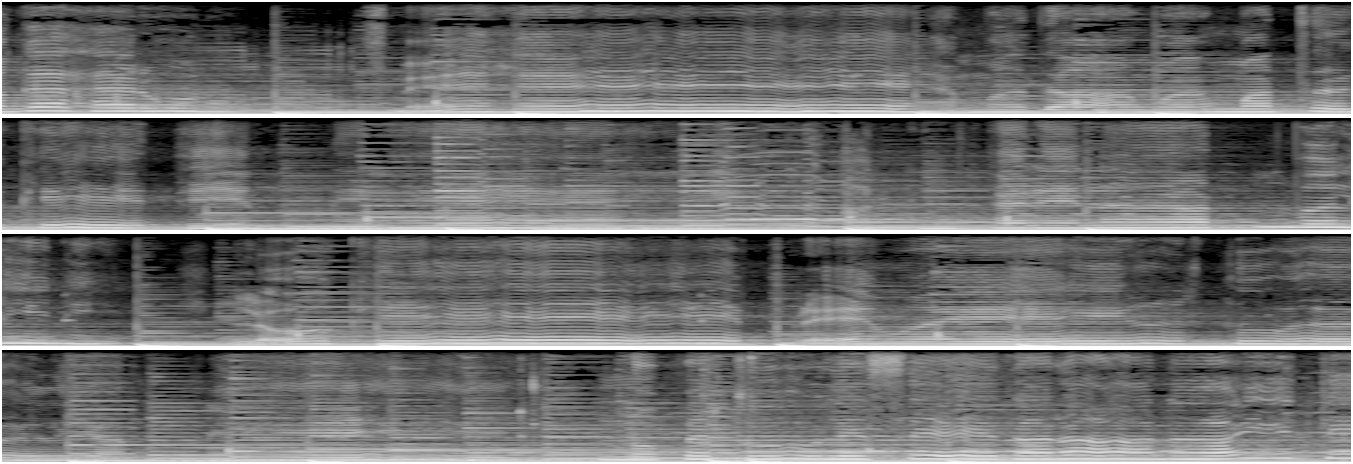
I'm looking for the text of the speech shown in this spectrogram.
මගහැරුණු ස්නේහේ හැමදාම මතකේ තියෙන්නේ. අත්හැරෙන අත්වලිනි ලෝකේ ප්‍රේමයේ ඍතුවලියන්නේ නොපැතු ලෙසේ දරාන අයිති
